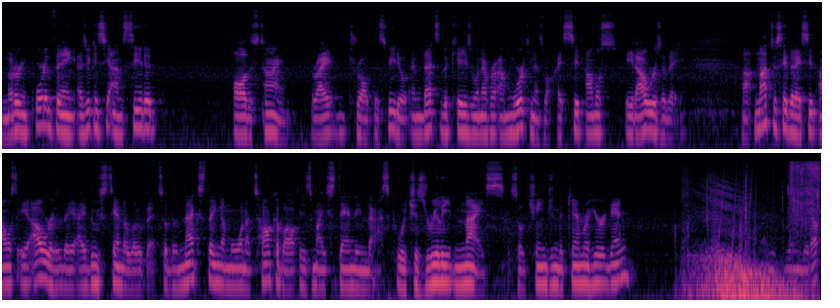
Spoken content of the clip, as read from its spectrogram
Another important thing, as you can see, I'm seated all this time, right, throughout this video. And that's the case whenever I'm working as well. I sit almost eight hours a day. Uh, not to say that I sit almost eight hours a day, I do stand a little bit. So the next thing I'm to talk about is my standing desk, which is really nice. So changing the camera here again. Let me bring it up.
